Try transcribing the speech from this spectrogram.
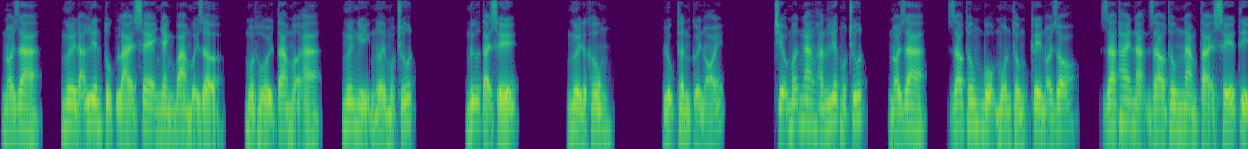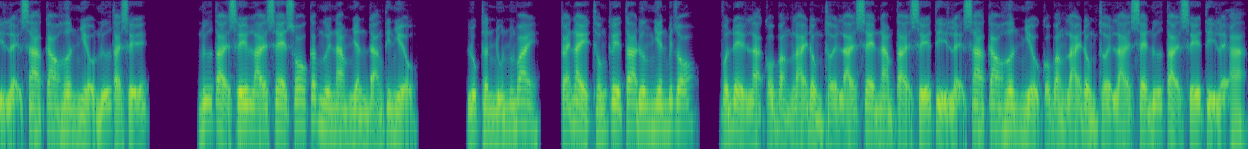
nói ra, ngươi đã liên tục lái xe nhanh ba mươi giờ, một hồi ta mở à ngươi nghỉ ngơi một chút. Nữ tài xế, ngươi được không? Lục thần cười nói triệu mẫn ngang hắn liếc một chút, nói ra, giao thông bộ môn thống kê nói rõ, ra tai nạn giao thông nam tài xế tỷ lệ xa cao hơn nhiều nữ tài xế. Nữ tài xế lái xe so các người nam nhân đáng tin nhiều. Lục thần nhún nhún bay cái này thống kê ta đương nhiên biết rõ, vấn đề là có bằng lái đồng thời lái xe nam tài xế tỷ lệ xa cao hơn nhiều có bằng lái đồng thời lái xe nữ tài xế tỷ lệ a.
